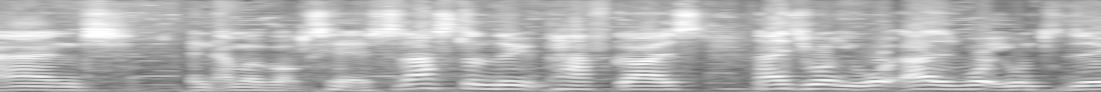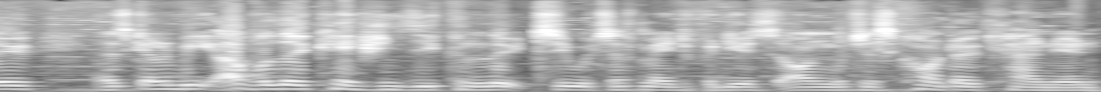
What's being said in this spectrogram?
and an ammo box here. So that's the loot path, guys. That is what you want. That is what you want to do. There's going to be other locations you can loot to, which I've made videos on, which is Condo Canyon,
